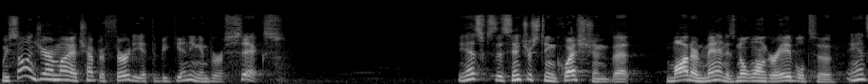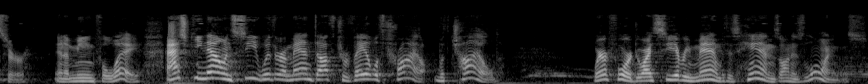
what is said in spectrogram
we saw in Jeremiah chapter 30 at the beginning in verse 6, he asks this interesting question that modern man is no longer able to answer in a meaningful way. Ask ye now and see whether a man doth travail with, trial, with child. Wherefore do I see every man with his hands on his loins?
